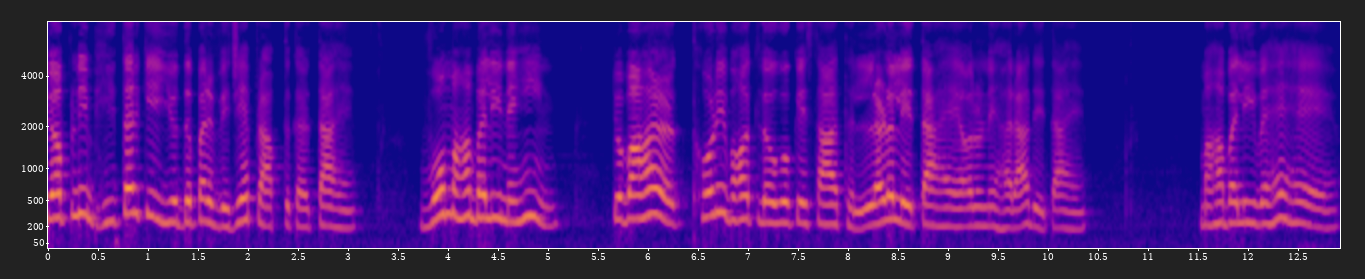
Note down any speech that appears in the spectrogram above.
जो अपने भीतर के युद्ध पर विजय प्राप्त करता है। वो महाबली नहीं, जो बाहर थोड़े बहुत लोगों के साथ लड़ लेता है और उन्हें हरा देता है। महाबली वह है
